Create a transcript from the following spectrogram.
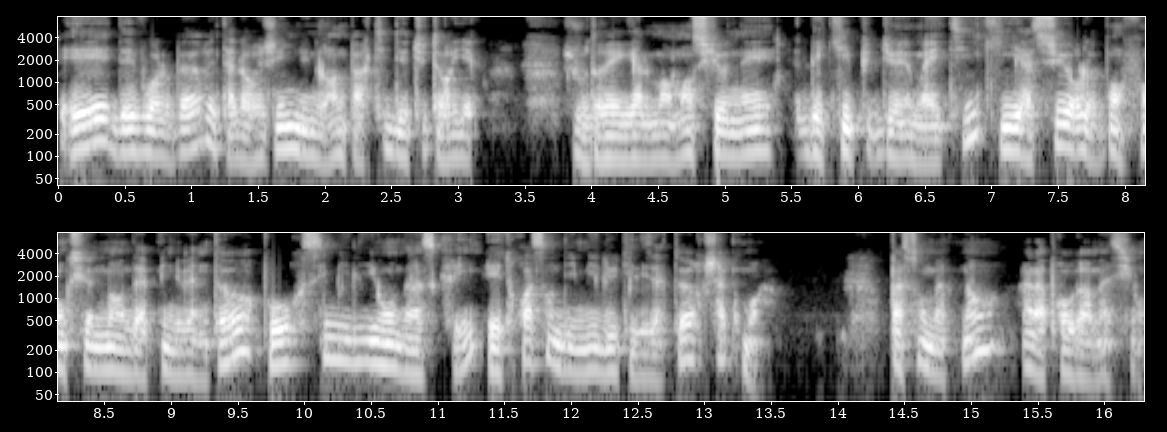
et Dave est à l'origine d'une grande partie des tutoriels. Je voudrais également mentionner l'équipe du MIT qui assure le bon fonctionnement d'App Inventor pour 6 millions d'inscrits et 310 000 utilisateurs chaque mois. Passons maintenant à la programmation.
